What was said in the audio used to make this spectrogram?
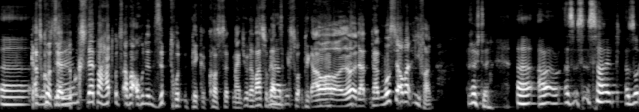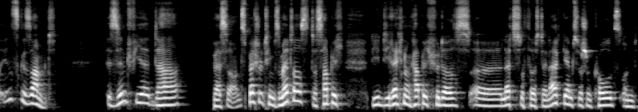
äh, Ganz kurz, der Long Snapper hat uns aber auch einen Siebtrunden-Pick gekostet, meinte ich, oder war es sogar ja, ein Sechstrunden-Pick? Aber äh, dann, dann muss er auch was liefern. Richtig. Äh, aber es ist halt, also insgesamt sind wir da besser. Und Special Teams Matters, das habe ich, die, die Rechnung habe ich für das äh, letzte Thursday Night Game zwischen Colts und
